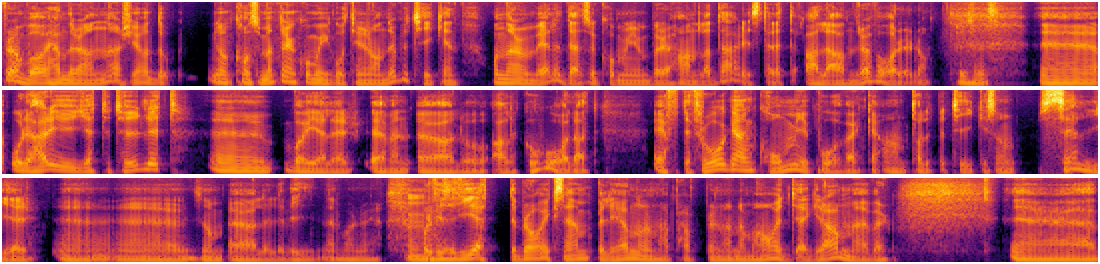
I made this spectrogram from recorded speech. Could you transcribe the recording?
För vad händer annars? Ja, då, ja, konsumenterna kommer ju gå till den andra butiken och när de väl är där så kommer de börja handla där istället, alla andra varor. Då. Eh, och det här är ju jättetydligt eh, vad gäller även öl och alkohol, att efterfrågan kommer ju påverka antalet butiker som säljer eh, som öl eller vin eller vad det nu är. Mm. Och det finns ett jättebra exempel i en av de här papperna där man har ett diagram över eh,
